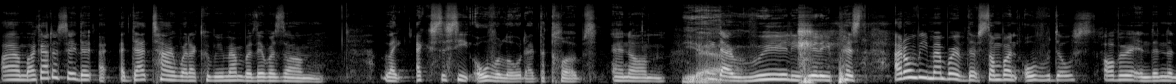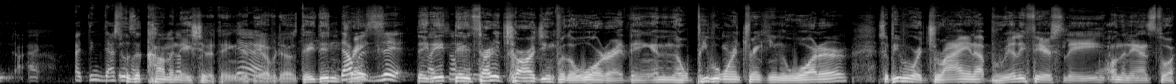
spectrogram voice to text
Um, I gotta say that at that time, what I could remember, there was um, like ecstasy overload at the clubs, and um, I Yeah. think that really, really pissed. I don't remember if there, someone overdosed over it, and then the, I, I think that's It was a combination of things that they overdosed. They didn't That drink. was it. They Like did, they started charging for the water, I think, and the people weren't drinking the water, so people were drying up really fiercely on the dance floor.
